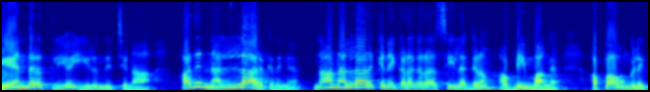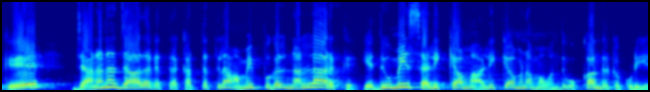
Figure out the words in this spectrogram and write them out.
கேந்திரத்திலேயோ இருந்துச்சுன்னா அது நல்லா இருக்குதுங்க. நான் நல்லா இருக்கேனே கடகராசி லக்னம் அப்படிம்பாங்க. அப்போ அவங்களுக்கு ஜனன ஜாதகத்தில் கட்டத்தில் அமைப்புகள் நல்லா இருக்கு. எதுவுமே சலிக்காமல் அழிக்காமல் நம்ம வந்து உட்கார்ந்துருக்கக்கூடிய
